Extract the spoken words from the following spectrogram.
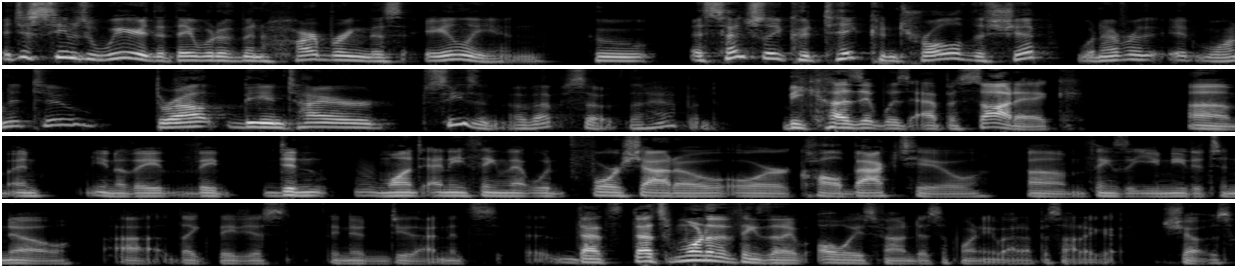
It just seems weird that they would have been harboring this alien who essentially could take control of the ship whenever it wanted to throughout the entire season of episodes that happened. because it was episodic um and you know they they didn't want anything that would foreshadow or call back to um things that you needed to know uh like they just they didn't do that and it's that's that's one of the things that I've always found disappointing about episodic shows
